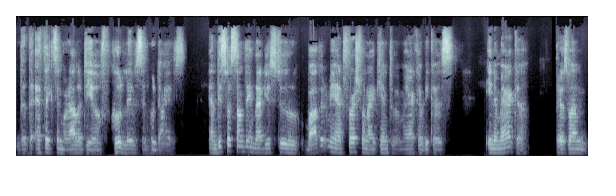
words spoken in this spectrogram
the, the ethics and morality of who lives and who dies. And this was something that used to bother me at first when I came to America because in America, there's one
